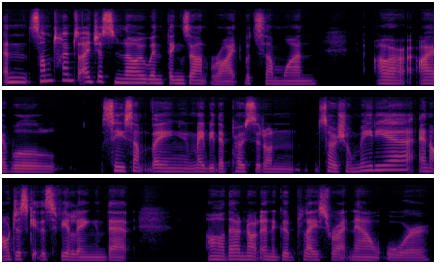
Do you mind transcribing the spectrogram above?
And sometimes I just know when things aren't right with someone, or I will see something, maybe they've posted on social media, and I'll just get this feeling that, oh, they're not in a good place right now, or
